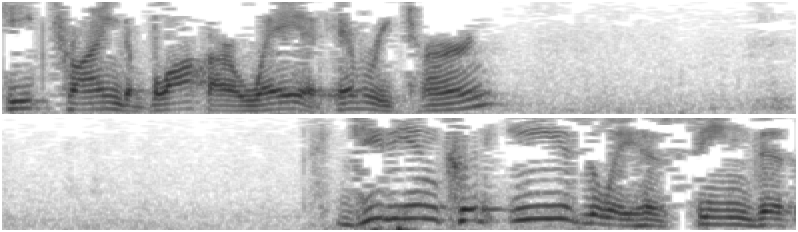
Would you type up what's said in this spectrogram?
keep trying to block our way at every turn? Gideon could easily have seen this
